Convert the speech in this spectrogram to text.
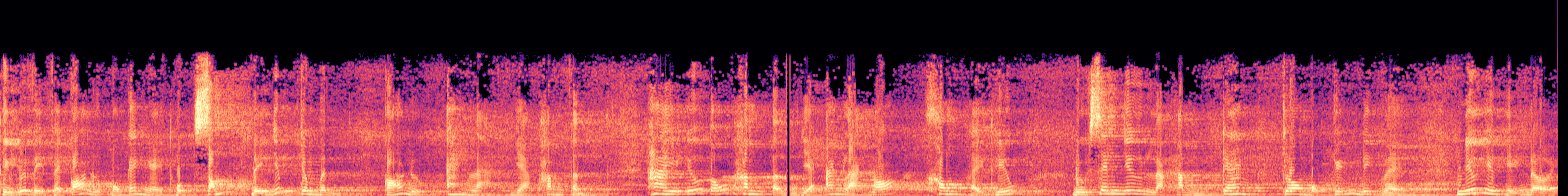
thì quý vị phải có được một cái nghệ thuật sống để giúp cho mình có được an lạc và thanh tịnh. Hai yếu tố thanh tịnh và an lạc đó không thể thiếu, được xem như là hành trang cho một chuyến đi về. Nếu như hiện đời,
